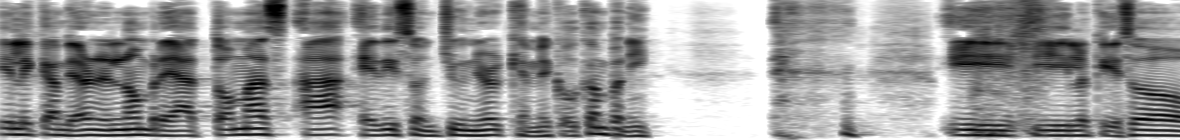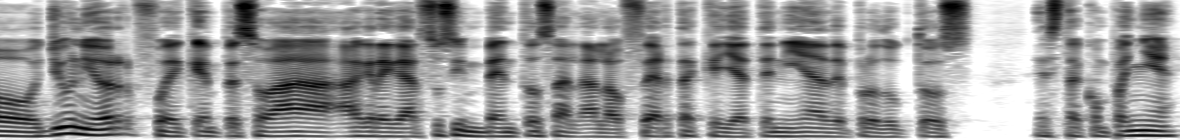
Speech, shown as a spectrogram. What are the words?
Y le cambiaron el nombre a Thomas A. Edison Jr. Chemical Company. y, lo que hizo Jr. fue que empezó a agregar sus inventos a la, oferta que ya tenía de productos esta compañía.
